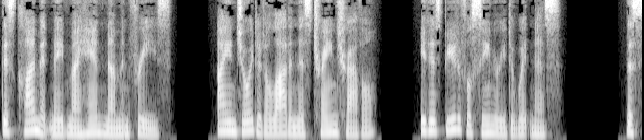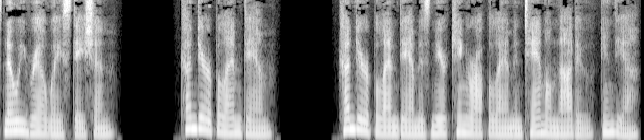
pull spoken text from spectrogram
This climate made my hand numb and freeze. I enjoyed it a lot in this train travel. It has beautiful scenery to witness. The Snowy Railway Station. Kundirapalam Dam. Kundirapalam Dam is near Kingarapalam in Tamil Nadu, India.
